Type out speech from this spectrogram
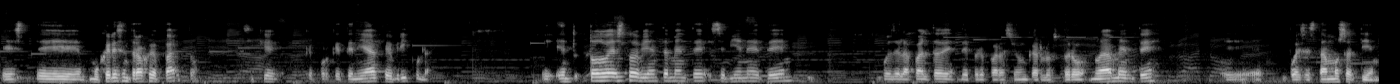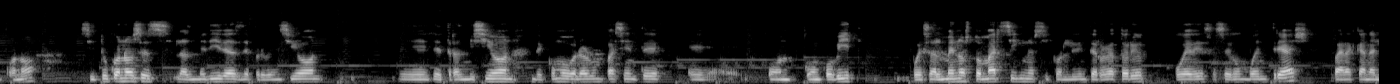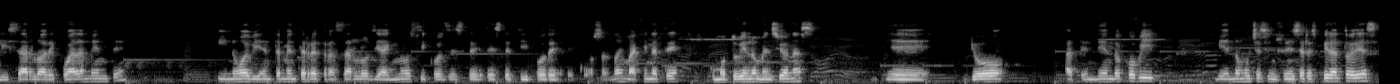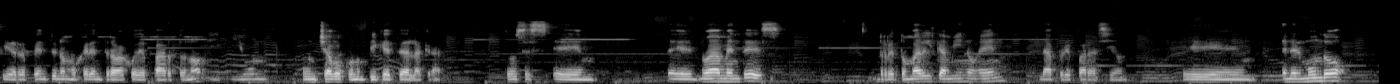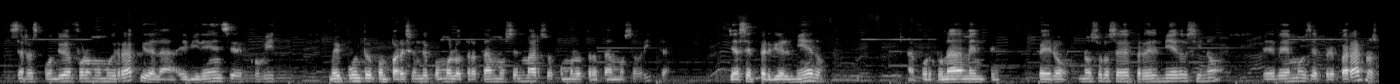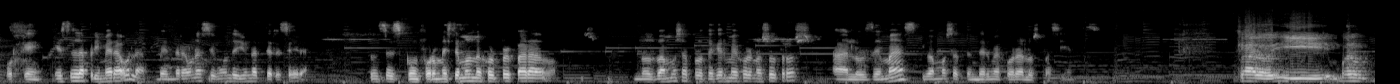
Este, mujeres en trabajo de parto, así que, que porque tenía febrícula. Eh, en, todo esto evidentemente se viene de pues de la falta de, preparación, Carlos. Pero nuevamente, eh, pues estamos a tiempo, ¿no? Si tú conoces las medidas de prevención, eh, de transmisión, de cómo evaluar un paciente eh, con, con, COVID, pues al menos tomar signos y con el interrogatorio puedes hacer un buen triage para canalizarlo adecuadamente y no evidentemente retrasar los diagnósticos de este, de este tipo de, de, cosas, ¿no? Imagínate, como tú bien lo mencionas, yo atendiendo COVID, viendo muchas insuficiencias respiratorias y de repente una mujer en trabajo de parto, ¿no? Y, un, un, chavo con un piquete de alacrán. Entonces, em, eh, nuevamente es retomar el camino en la preparación. Em, en el mundo se respondió de forma muy rápida la evidencia del COVID. No hay punto de comparación de cómo lo tratamos en marzo, cómo lo tratamos ahorita. Ya se perdió el miedo, afortunadamente. Pero no solo se debe perder el miedo, sino debemos de prepararnos porque esta es la primera ola, vendrá una segunda y una tercera. Entonces, conforme estemos mejor preparados, nos vamos a proteger mejor nosotros, a los demás y vamos a atender mejor a los pacientes. Claro, y bueno,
